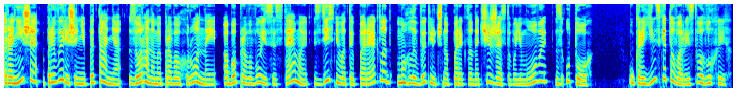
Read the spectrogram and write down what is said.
Раніше при вирішенні питання з органами правоохоронної або правової системи здійснювати переклад могли виключно перекладачі жестової мови з УТОГ Українське товариство глухих.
